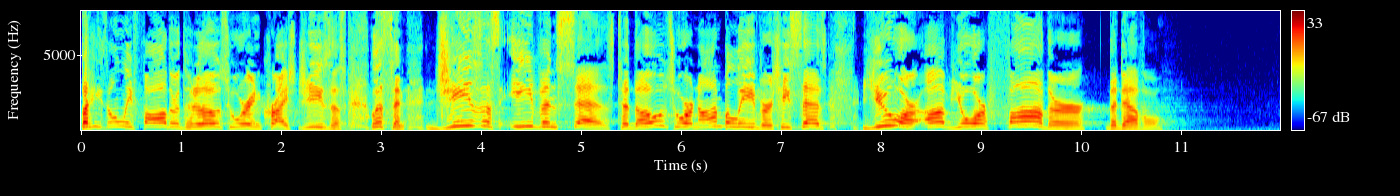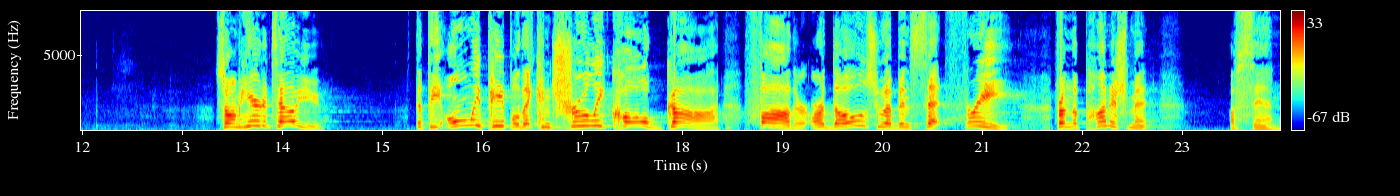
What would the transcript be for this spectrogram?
but he's only father to those who are in Christ Jesus. Listen, Jesus even says to those who are non believers, he says, You are of your father, the devil. So I'm here to tell you that the only people that can truly call God Father are those who have been set free from the punishment of sin.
